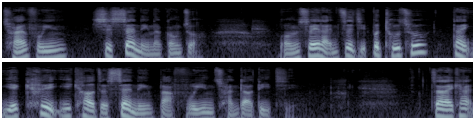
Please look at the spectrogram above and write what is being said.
传福音是圣灵的工作。我们虽然自己不突出，但也可以依靠着圣灵把福音传到地极。再来看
